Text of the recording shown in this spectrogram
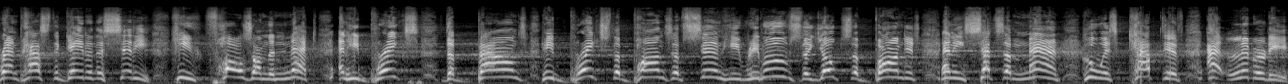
ran past the gate of the city, he falls on the neck and he breaks the bounds, he breaks the bonds of sin, he removes the yokes of bondage, and he sets a man who is captive at liberty.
